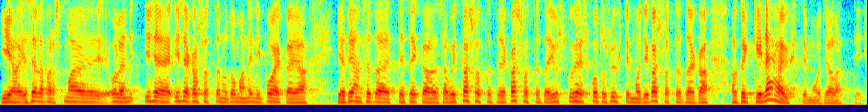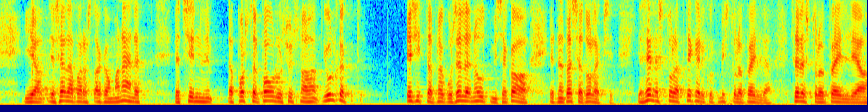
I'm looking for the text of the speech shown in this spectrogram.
ja, ja sellepärast ma olen ise, ise kasvatanud oma neli poega ja, ja tean seda, et, et ega sa võid kasvatada ja kasvatada justkui ühes kodus ühtemoodi kasvatada, aga, aga kõik ei lähe ühtemoodi alati. ja, ja sellepärast, aga ma näen, et, et siin Apostel Paulus üsna julgelt esitab nagu selle nõudmise ka, et need asjad oleksid ja sellest tuleb tegelikult, mis tuleb välja, sellest tuleb välja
